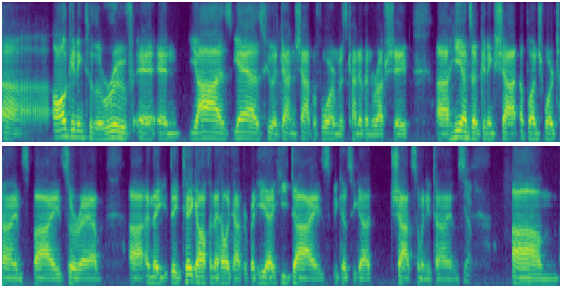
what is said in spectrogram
uh, all getting to the roof, and, and Yaz Yaz, who had gotten shot before and was kind of in rough shape, uh, he ends up getting shot a bunch more times by Zurab uh, and they they take off in the helicopter, but he uh, he dies because he got shot so many times. Yep. Um.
